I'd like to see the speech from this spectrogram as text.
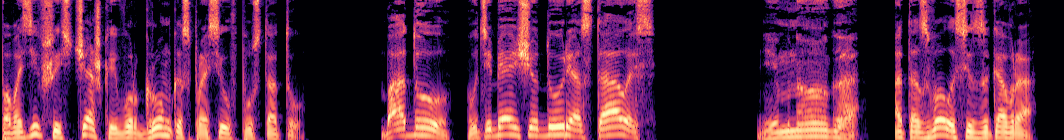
Повозившись чашкой, вор громко спросил в пустоту. «Баду, у тебя еще дурь осталась?» «Немного», — отозвалась из-за ковра.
